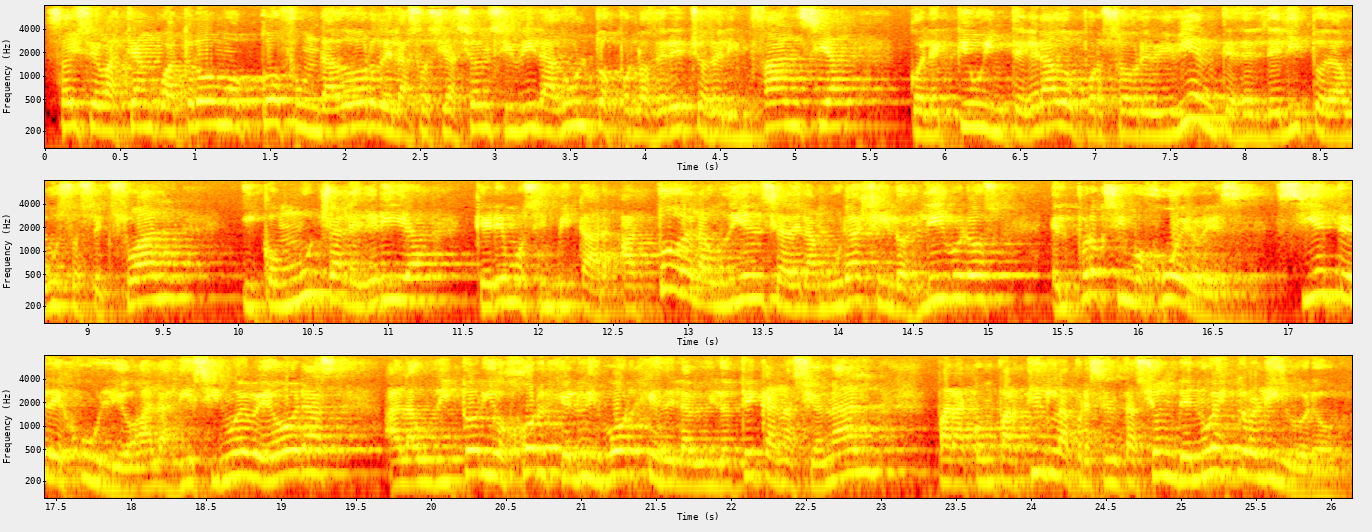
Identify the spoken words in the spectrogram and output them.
Soy Sebastián Cuatromo, cofundador de la Asociación Civil Adultos por los Derechos de la Infancia, colectivo integrado por sobrevivientes del delito de abuso sexual y con mucha alegría queremos invitar a toda la audiencia de La Muralla y los Libros el próximo jueves 7 de julio a las 19 horas al auditorio Jorge Luis Borges de la Biblioteca Nacional para compartir la presentación de nuestro libro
